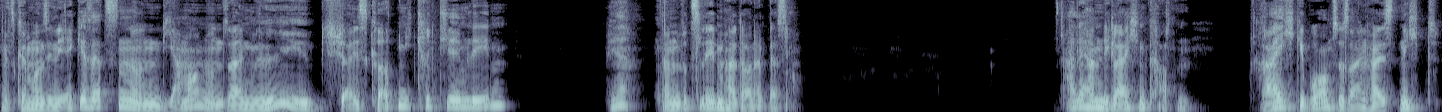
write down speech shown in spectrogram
Jetzt können wir uns in die Ecke setzen und jammern und sagen, scheiß Karten, die kriegt ihr im Leben. Ja, dann wirds Leben halt auch nicht besser. Alle haben die gleichen Karten. Reich geboren zu sein heißt nicht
